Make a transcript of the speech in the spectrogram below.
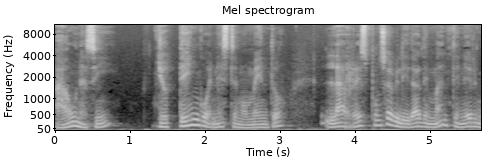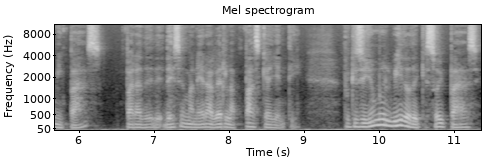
aún así, yo tengo en este momento la responsabilidad de mantener mi paz para de, esa manera ver la paz que hay en ti. Porque si yo me olvido de que soy paz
